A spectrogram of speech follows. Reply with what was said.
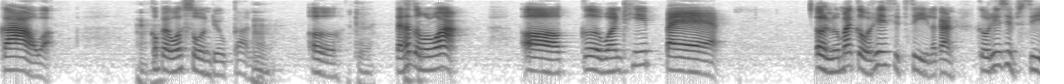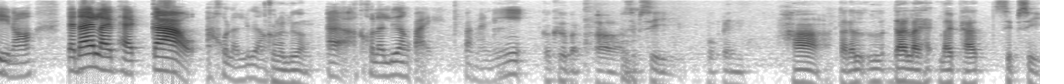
19อะ ก็แปลว่าโซนเดียวกันอืมเออโอเคแต่ถ้าสมมติว่า เออเกิดวันที่แปด เออหรือไม่เกิดวันที่สิบสี่แล้วกัน เกิดวันที่สิบสี่เนาะแต่ได้ไลฟ์แพดเก้าอะคนละเรื่องคนละเรื่องอ่าคนละเรื่องไปประมาณนี้ ก็คือแบบเอ่อสิบสี่บวกเป็นห้าแต่ได้ได้ไลฟ์แพดสิบสี่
